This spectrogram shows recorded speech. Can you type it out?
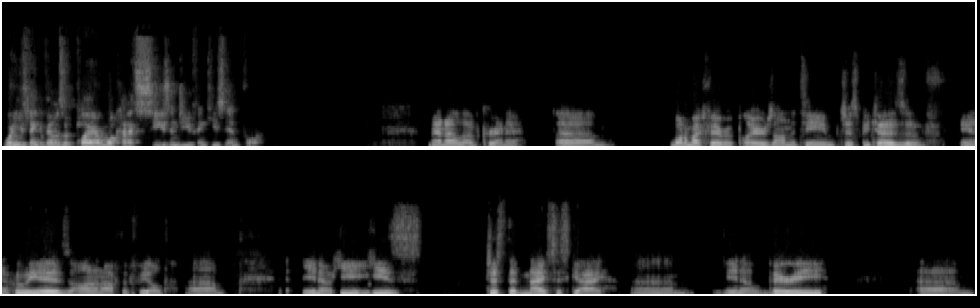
What do you think of him as a player and what kind of season do you think he's in for? Man, I love Karene um, one of my favorite players on the team just because of you know who he is on and off the field. Um, you know he he's just the nicest guy. Um, you know, very. Um,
